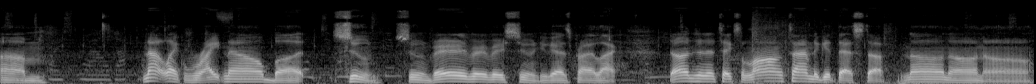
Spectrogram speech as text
Um, not like right now, but soon, soon, very, very, very soon. You guys probably like, dungeon, it takes a long time to get that stuff. No, no, no.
